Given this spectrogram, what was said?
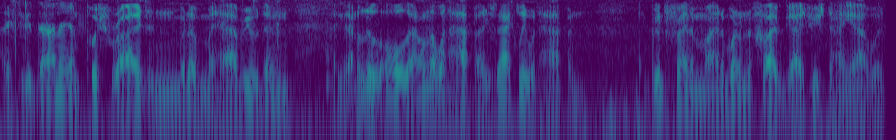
I used to get down there and push rides and whatever may have you. Then I got a little older. I don't know what happened, exactly what happened. A good friend of mine, one of the five guys we used to hang out with,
